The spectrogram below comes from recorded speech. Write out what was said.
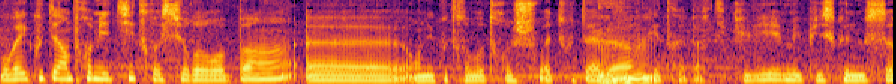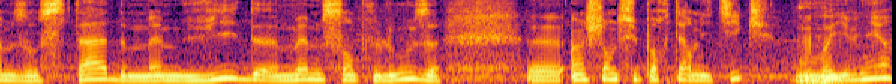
On va écouter un premier titre sur Europe 1. Euh, on écoutera votre choix tout à l'heure, Mhm. qui est très particulier. Mais puisque nous sommes au stade, même vide, même sans pelouse, euh, un chant de supporters mythique. Vous Mhm. voyez venir?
